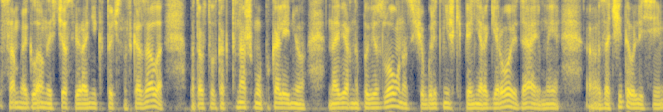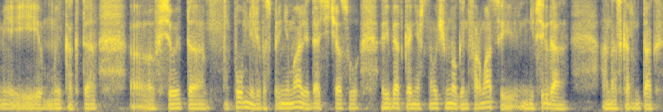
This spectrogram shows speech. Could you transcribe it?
самое главное сейчас Вероника точно сказала, потому что вот как-то нашему поколению, наверное, повезло. У нас еще были книжки «Пионера-герои», да, и мы э, зачитывались ими, и мы как-то э, все это помнили, воспринимали. Да, сейчас у ребят, конечно, очень много информации, не всегда она, скажем так,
